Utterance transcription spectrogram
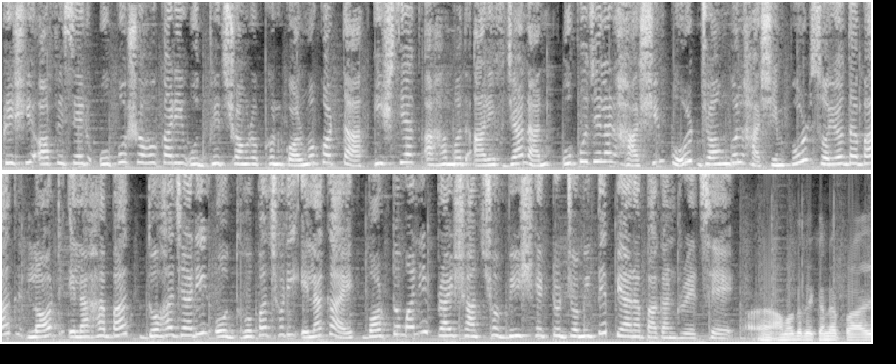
কৃষি অফিসের উপসহকারী উদ্ভিদ সংরক্ষণ কর্মকর্তা ইশতিয়াক আহমদ আরিফ জানান উপজেলার হাসিমপুর জঙ্গল হাসিমপুর সৈয়দাবাদ লট এলাহাবাদ দোহাজারি ও ধোপাছড়ি এলাকায় বর্তমানে প্রায় সাতশো বিশ হেক্টর জমিতে পেয়ারা বাগান রয়েছে। আহ, আমাদের এখানে প্রায়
